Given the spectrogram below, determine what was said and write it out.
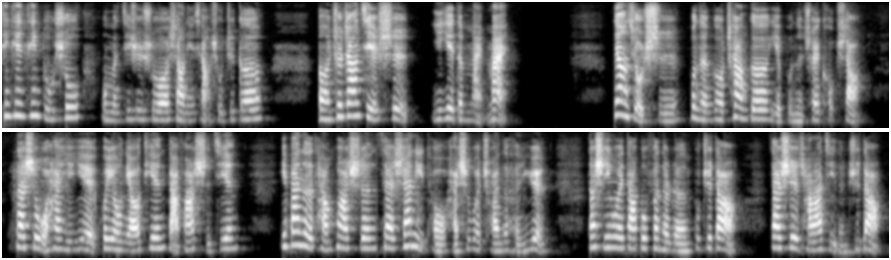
今天听读书，我们继续说《少年小树之歌》。呃，这章节是爷爷的买卖。酿酒时不能够唱歌，也不能吹口哨，但是我和爷爷会用聊天打发时间。一般的谈话声在山里头还是会传得很远，那是因为大部分的人不知道，但是查拉吉能知道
